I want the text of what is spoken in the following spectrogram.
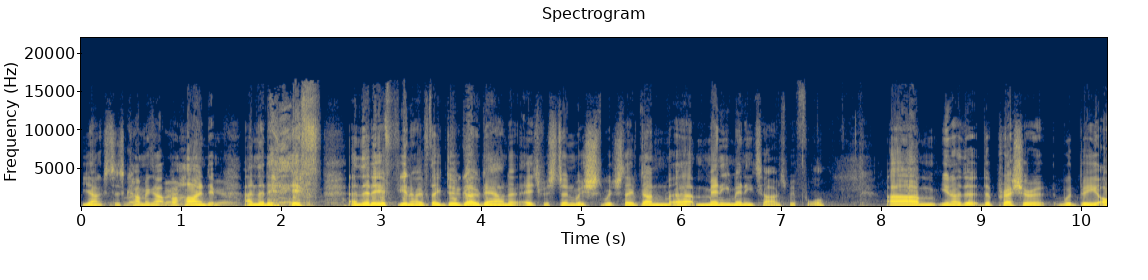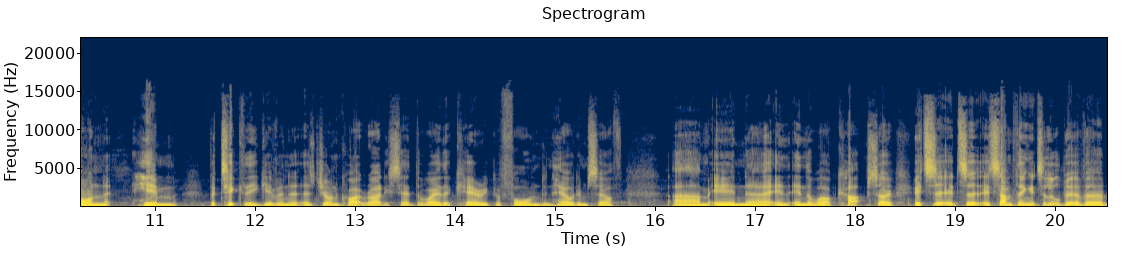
youngsters coming up behind him. yeah. And that if and that if you know if they do go down at Edgbaston, which which they've done uh, many many times before, um, you know the the pressure would be on him, particularly given as John quite rightly said the way that Carey performed and held himself. Um, in, uh, in in the World Cup, so it's it's a, it's something. It's a little bit of a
